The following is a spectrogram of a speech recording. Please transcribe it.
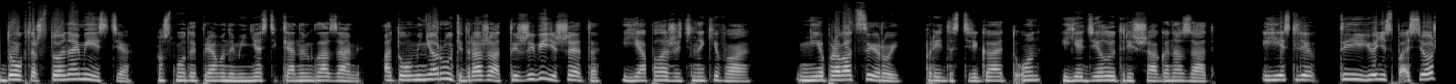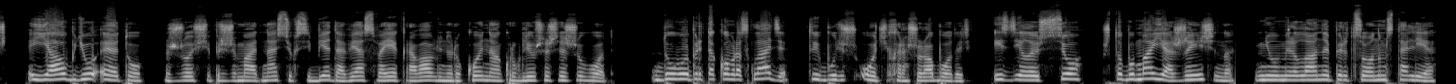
Доктор, стой на месте!» Он смотрит прямо на меня стеклянными глазами. «А то у меня руки дрожат, ты же видишь это!» Я положительно киваю. «Не провоцируй!» – предостерегает он, и я делаю три шага назад. «И если ты ее не спасешь, я убью эту!» Жестче прижимает Настю к себе, давя своей кровавленной рукой на округлившийся живот. Думаю, при таком раскладе ты будешь очень хорошо работать и сделаешь все, чтобы моя женщина не умерла на операционном столе.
